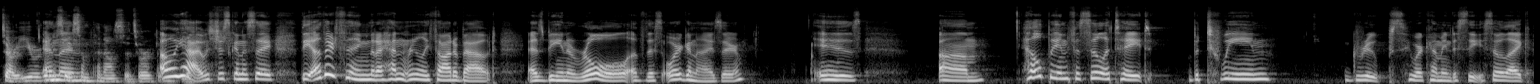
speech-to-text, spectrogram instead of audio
Sorry, you were going to say something else that's working. Oh yeah, I was just gonna say the other thing that I hadn't really thought about as being a role of this organizer is um, helping facilitate between groups who are coming to sea. So like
